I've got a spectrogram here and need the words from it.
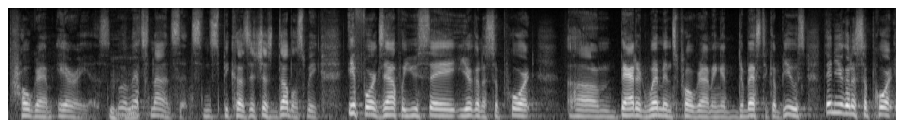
program areas. Well, that's nonsense. It's because it's just doublespeak. If, for example, you say you're going to support um, battered women's programming and domestic abuse, then you're going to support,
